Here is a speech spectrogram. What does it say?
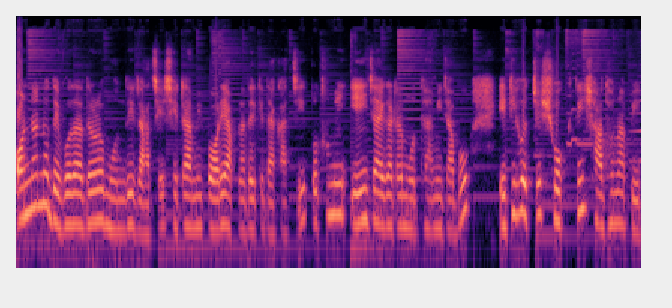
অন্যান্য দেবতাদেরও মন্দির আছে, সেটা আমি পরে আপনাদেরকে দেখাচ্ছি। প্রথমে এই জায়গাটার মধ্যে আমি যাব। এটি হচ্ছে শক্তি সাধনা পীঠ।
